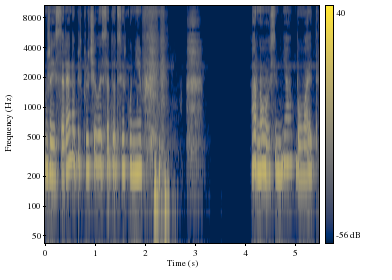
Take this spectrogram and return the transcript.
Вже і сирена підключилася до цвіркунів. Гарного всім дня, бувайте!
